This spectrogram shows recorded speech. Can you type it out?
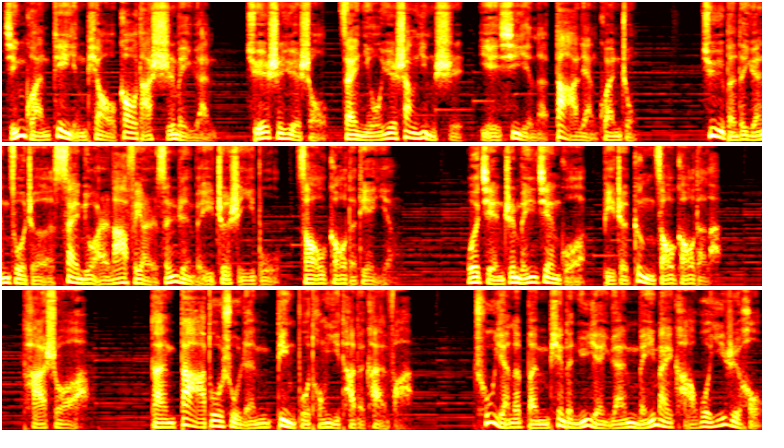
尽管电影票高达十美元，《爵士乐手》在纽约上映时也吸引了大量观众。剧本的原作者塞缪尔·拉斐尔森认为这是一部糟糕的电影。我简直没见过比这更糟糕的了，他说。但大多数人并不同意他的看法。出演了本片的女演员梅麦卡沃伊日后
